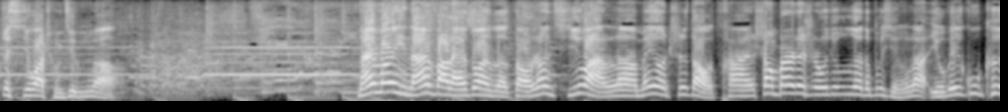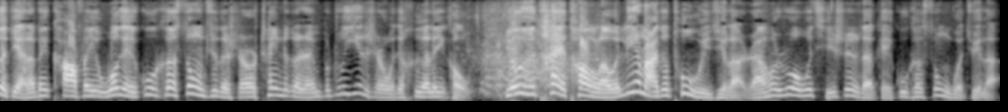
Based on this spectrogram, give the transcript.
这西瓜成精了。南方以南发来的段子：早上起晚了，没有吃早餐，上班的时候就饿得不行了。有位顾客点了杯咖啡，我给顾客送去的时候，趁这个人不注意的时候，我就喝了一口。由于太烫了，我立马就吐回去了，然后若无其事的给顾客送过去了。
